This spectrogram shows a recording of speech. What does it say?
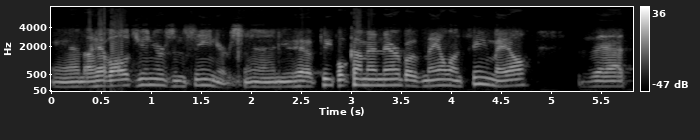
and I have all juniors and seniors. And you have people come in there, both male and female, that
